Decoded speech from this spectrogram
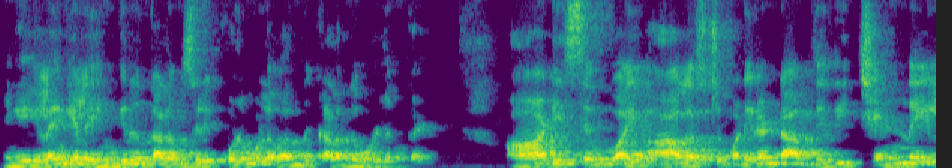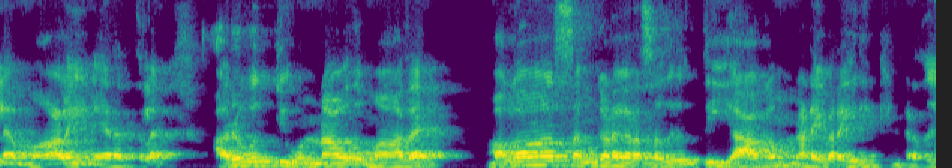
நீங்கள் இலங்கையில் எங்கிருந்தாலும் சரி கொழும்புல வந்து கலந்து கொள்ளுங்கள். ஆடி செவ்வாய் ஆகஸ்ட் பன்னிரெண்டாம் தேதி சென்னையில் மாலை நேரத்தில் அறுபத்தி ஒன்றாவது மாத மகா சங்கடகர சதுர்த்தி யாகம் நடைபெற இருக்கின்றது.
